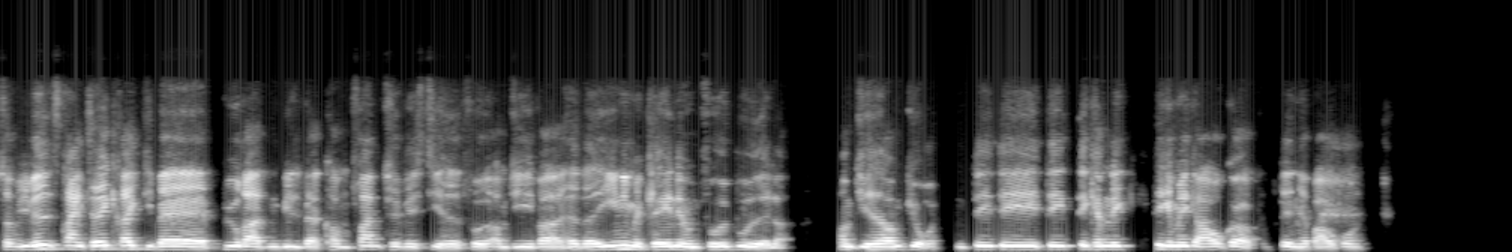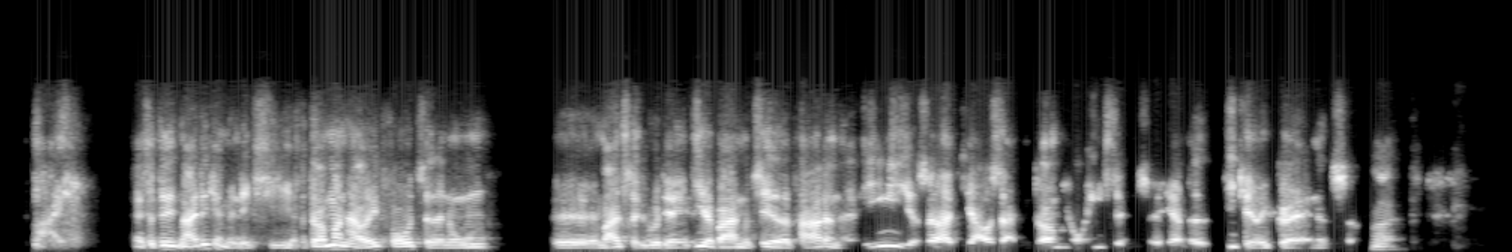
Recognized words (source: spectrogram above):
Så vi ved strengt taget ikke rigtigt, hvad byretten ville være kommet frem til, hvis de havde fået, om de var, havde været enige med klagenævnen for udbud, eller om de havde omgjort den. Det, det, det, det, kan man ikke, det kan man ikke afgøre på den her baggrund. Nej, altså det, nej, det kan man ikke sige. Altså, dommeren har jo ikke foretaget nogen øh, vurdering. De har bare noteret, at parterne er enige, og så har de afsagt en dom i overensstemmelse hermed. De kan jo ikke gøre andet. Så.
